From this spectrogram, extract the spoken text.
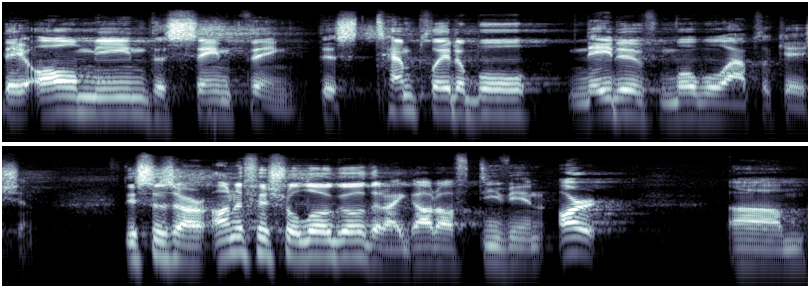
They all mean the same thing, this templatable native mobile application. This is our unofficial logo that I got off DeviantArt. Um,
